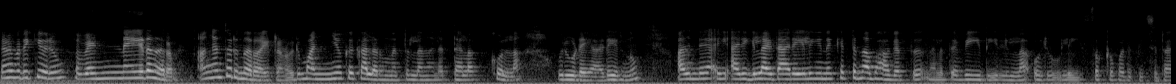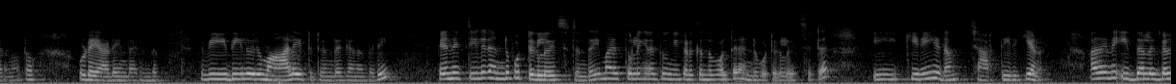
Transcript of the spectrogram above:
ഗണപതിക്ക് ഒരു വെണ്ണയുടെ നിറം അങ്ങനത്തെ ഒരു നിറമായിട്ടാണ്. ഒരു മഞ്ഞൊക്കെ കലർന്നിട്ടുള്ള നല്ല തിളക്കമുള്ള ഒരു ഉടയാടിയിരുന്നു. അതിന്റെ ഈ അരികിലായിട്ട് അരയിൽ ഇങ്ങനെ കെട്ടുന്ന ഭാഗത്ത് നല്ല വീതിയിലുള്ള ഒരു ലേസൊക്കെ പതിപ്പിച്ചിട്ടായിരുന്നു കേട്ടോ ഉടയാട ഉണ്ടായിരുന്നത്. വീതിയിൽ ഒരു മാല ഇട്ടിട്ടുണ്ട് ഗണപതി. പിന്നെ നെറ്റിയിൽ രണ്ട് പൊട്ടുകൾ വെച്ചിട്ടുണ്ട്. ഈ മഴത്തുള്ളി ഇങ്ങനെ തൂങ്ങിക്കിടക്കുന്ന പോലത്തെ രണ്ട് പൊട്ടുകൾ വെച്ചിട്ട് ഈ കിരീടം ചാർത്തിയിരിക്കുകയാണ്. അതിന് ഇതളുകൾ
